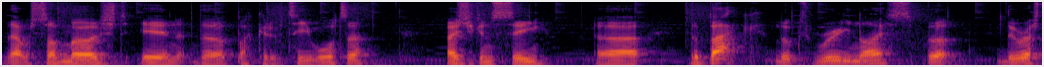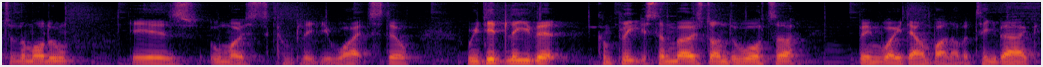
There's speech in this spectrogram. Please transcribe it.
that was submerged in the bucket of tea water. As you can see, uh, the back looks really nice, but the rest of the model is almost completely white still. We did leave it completely submerged underwater, being weighed down by another tea bag.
